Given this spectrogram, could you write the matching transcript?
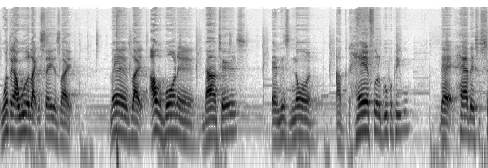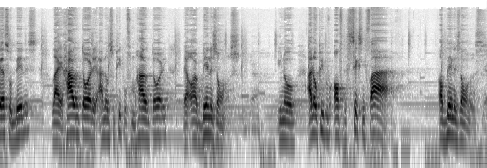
one thing I would like to say is like, man, it's like I was born in Down Terrace, and this knowing a handful of group of people that have a successful business, like Highland Authority. I know some people from Highland Authority that are business owners. You know, I know people off the 65 are business owners. Yeah.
